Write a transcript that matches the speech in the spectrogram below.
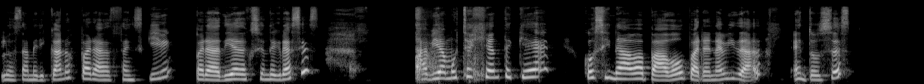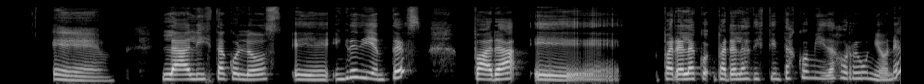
los americanos para Thanksgiving, para Día de Acción de Gracias. Había mucha gente que cocinaba pavo para Navidad. Entonces, eh, la lista con los eh, ingredientes para, eh, para, las distintas comidas o reuniones.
